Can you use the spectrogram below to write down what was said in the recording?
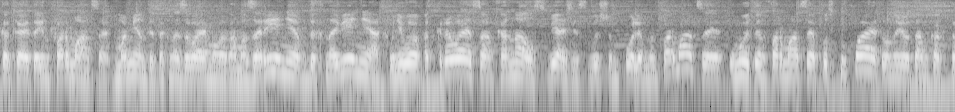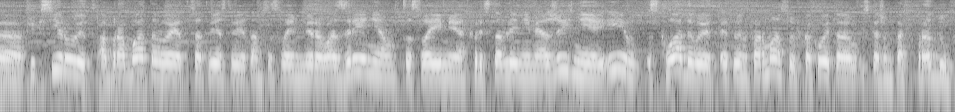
какая-то информация. В моменты так называемого там озарения, вдохновения, у него открывается канал связи с высшим полем информации, ему эта информация поступает, он ее там как-то фиксирует, обрабатывает в соответствии там со своим мировоззрением, со своими представлениями о жизни и складывает эту информацию в какой-то, скажем так, продукт,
